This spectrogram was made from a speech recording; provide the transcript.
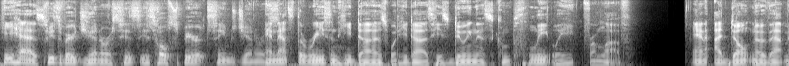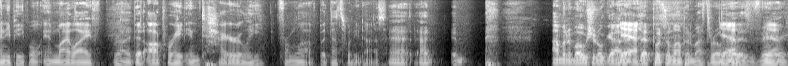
he has. So he's very generous. His his whole spirit seems generous. And that's the reason he does what he does. He's doing this completely from love. And I don't know that many people in my life Right. that operate entirely from love, but that's what he does. Yeah, I, I'm an emotional guy. Yeah. That, that puts a lump in my throat. Yeah. That is very, Yeah.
